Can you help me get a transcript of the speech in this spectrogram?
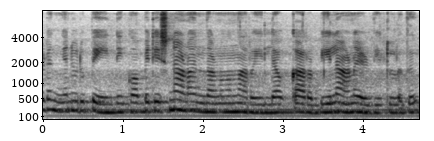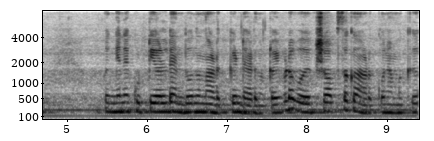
ഇവിടെ ഇങ്ങനെ ഒരു പെയിന്റിങ് കോമ്പറ്റീഷനാണോ എന്താണോന്നൊന്നും അറിയില്ല. ഒക്കെ അറബിയിലാണ് എഴുതിയിട്ടുള്ളത്. അപ്പോൾ ഇങ്ങനെ കുട്ടികളുടെ എന്തോന്ന് നടക്കുന്നുണ്ടായിരുന്നു കേട്ടോ. ഇവിടെ വർക്ക്ഷോപ്സ് ഒക്കെ നടക്കും. നമുക്ക്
